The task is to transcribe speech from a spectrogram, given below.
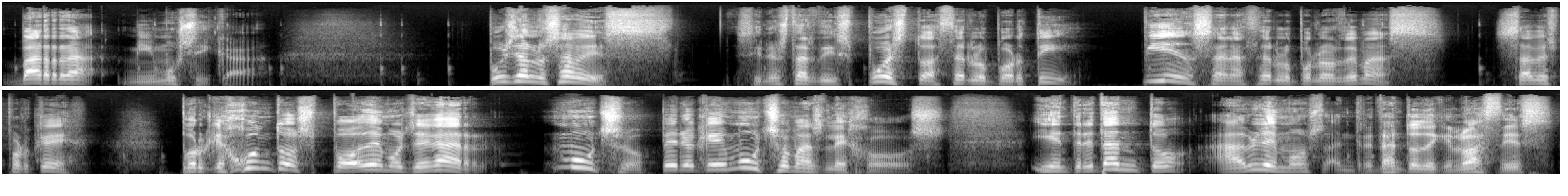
barra mi música. Pues ya lo sabes. Si no estás dispuesto a hacerlo por ti, piensa en hacerlo por los demás. ¿Sabes por qué? Porque juntos podemos llegar mucho, pero que mucho más lejos. Y entre tanto, hablemos, entre tanto de que lo haces,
